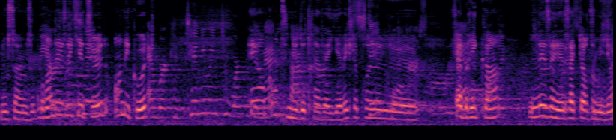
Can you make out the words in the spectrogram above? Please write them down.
Nous sommes au courant des inquiétudes, on écoute et on continue de travailler avec le fabricant les acteurs du million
